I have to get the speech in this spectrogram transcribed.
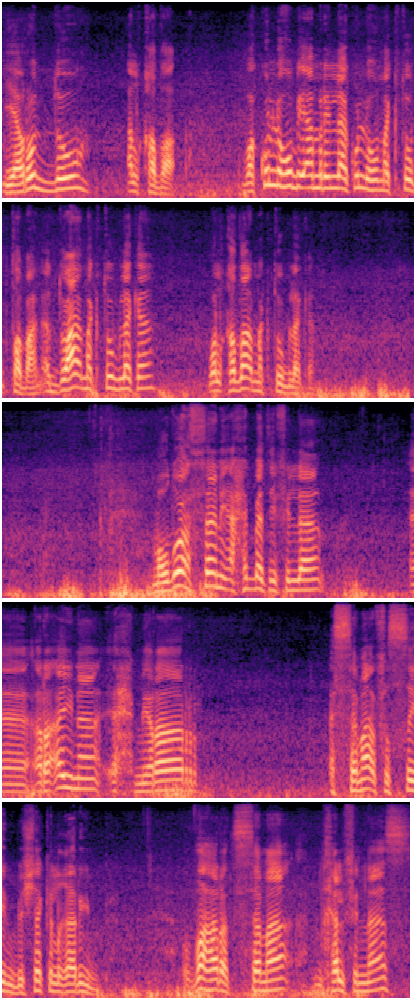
يرد القضاء وكله بأمر الله كله مكتوب طبعا. الدعاء مكتوب لك والقضاء مكتوب لك. الموضوع الثاني أحبتي في الله رأينا احمرار السماء في الصين بشكل غريب. ظهرت السماء من خلف الناس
